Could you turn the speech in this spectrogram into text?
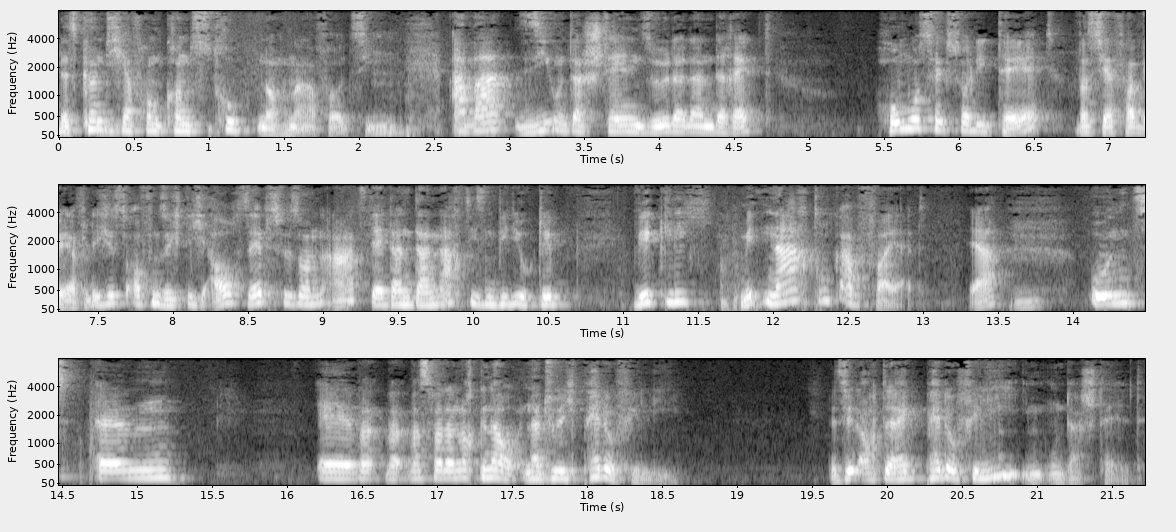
das könnte ich ja vom Konstrukt noch nachvollziehen. Aber sie unterstellen Söder dann direkt Homosexualität, was ja verwerflich ist, offensichtlich auch, selbst für so einen Arzt, der dann danach diesen Videoclip wirklich mit Nachdruck abfeiert. Ja? Und ähm, äh, wa- wa- was war da noch genau? Natürlich Pädophilie. Es wird auch direkt Pädophilie ihm unterstellt.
